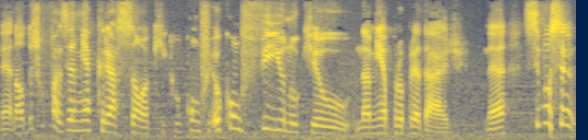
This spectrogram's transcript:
né? Não, deixa eu fazer a minha criação aqui, que eu confio, eu confio no que eu, na minha propriedade, né? Se você,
